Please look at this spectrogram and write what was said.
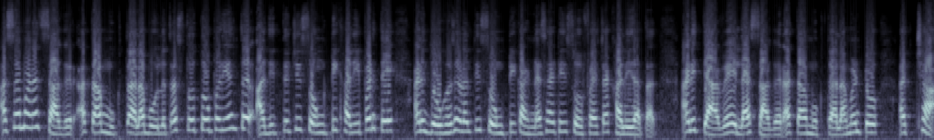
असं म्हणत सागर आता मुक्ताला बोलत असतो तोपर्यंत आदित्यची सोंगटी खाली पडते आणि दोघं जण ती सोंगटी काढण्यासाठी सोफ्याच्या खाली जातात. आणि त्यावेळेला सागर आता मुक्ताला म्हणतो अच्छा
